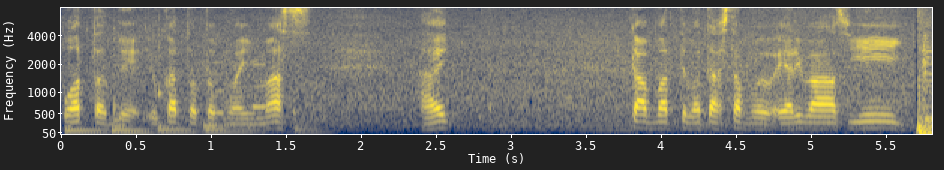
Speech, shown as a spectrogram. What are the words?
終わったんでよかったと思います。はい。頑張ってまた明日もやります。イエーイ。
